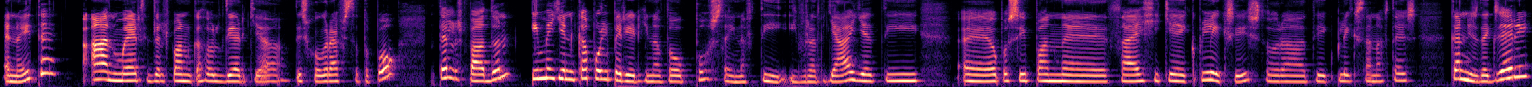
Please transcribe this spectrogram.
εννοείται, αν μου έρθει τέλος πάντων καθ' όλη τη διάρκεια τη ηχογράφηση θα το πω. Τέλος πάντων, είμαι γενικά πολύ περίεργη να δω πώς θα είναι αυτή η βραδιά, γιατί ε, όπως είπαν ε, θα έχει και εκπλήξεις. Τώρα, τι εκπλήξεις θα είναι αυτές, κανείς δεν ξέρει.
